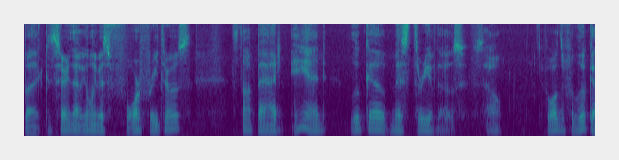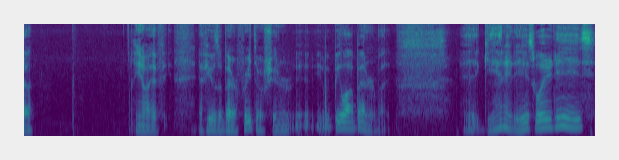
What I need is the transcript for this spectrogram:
but considering that we only missed four free throws, it's not bad. And Luka missed three of those. So if it wasn't for Luka, you know, if if he was a better free throw shooter, it, it would be a lot better. But again, it is what it is.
